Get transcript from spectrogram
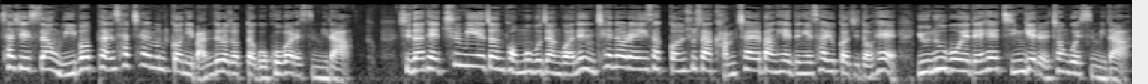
사실상 위법한 사찰 문건이 만들어졌다고 고발했습니다. 지난해 추미애 전 법무부 장관은 채널A 사건 수사 감찰 방해 등의 사유까지 더해 윤 후보에 대해 징계를 청구했습니다.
